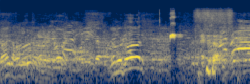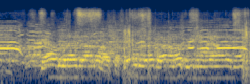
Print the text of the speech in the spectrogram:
Beide handen in elkaar. Helemaal klaar. Kelder eruit, aan de laatste. Kelder eruit, aan de laatste. Die moet weer aan de kant.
